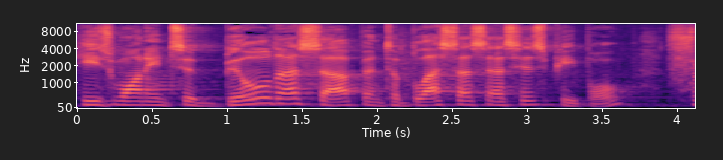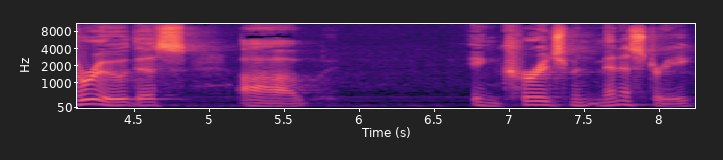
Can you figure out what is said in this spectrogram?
He's wanting to build us up and to bless us as his people through this uh, encouragement ministry.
